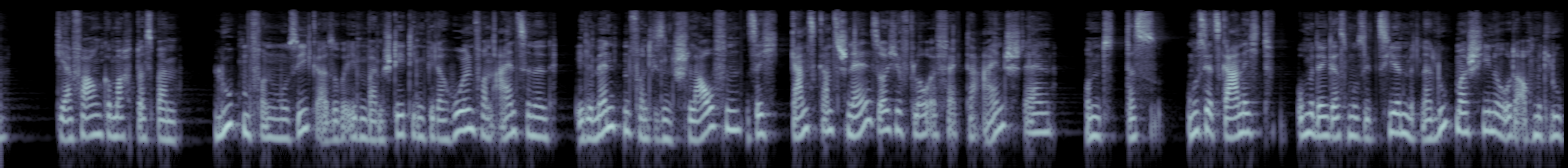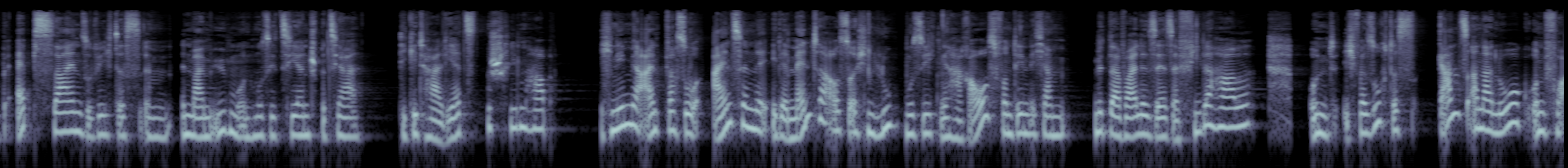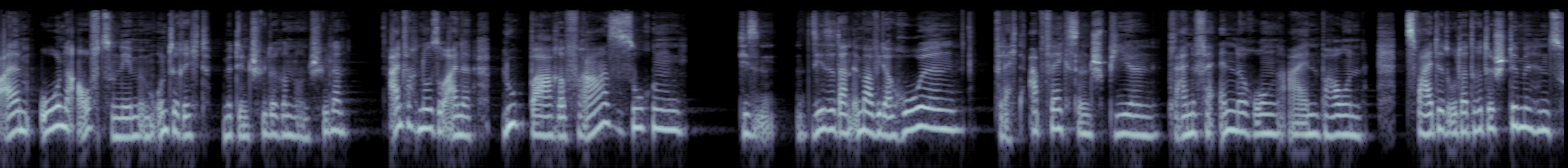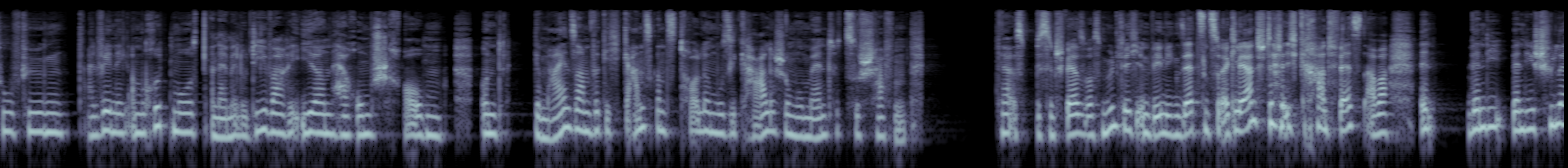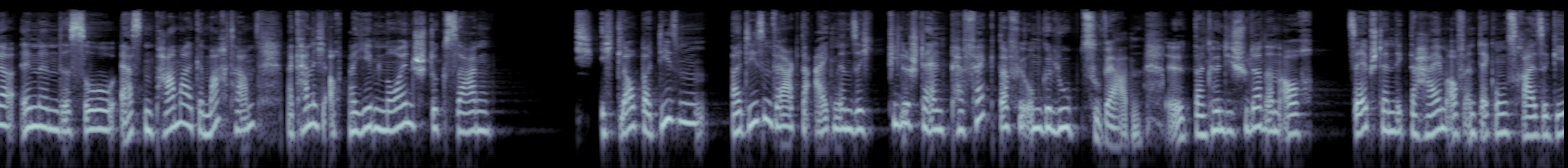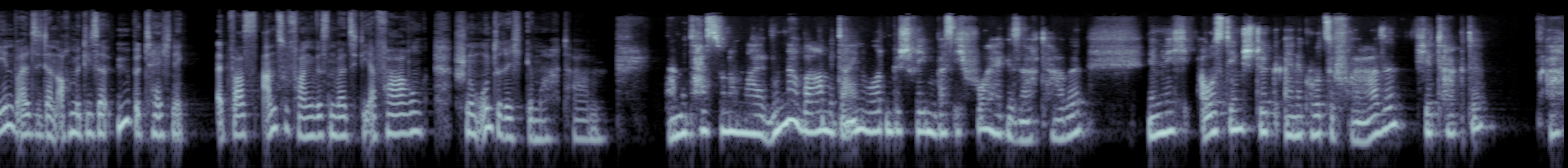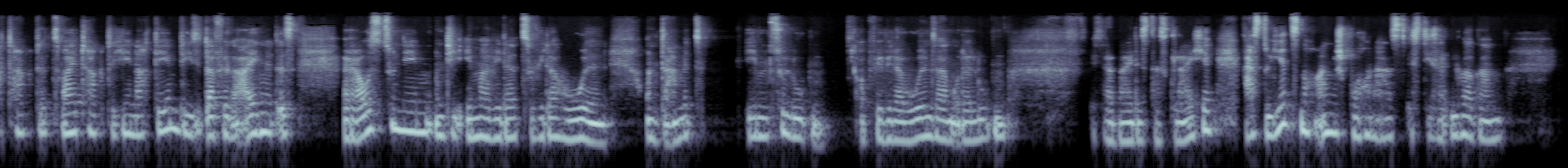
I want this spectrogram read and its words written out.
die Erfahrung gemacht, dass beim Lupen von Musik, also eben beim stetigen Wiederholen von einzelnen Elementen, von diesen Schlaufen, sich ganz, ganz schnell solche Flow-Effekte einstellen. Und das muss jetzt gar nicht unbedingt das Musizieren mit einer Loop-Maschine oder auch mit Loop-Apps sein, so wie ich das in meinem Üben und Musizieren spezial digital jetzt beschrieben habe. Ich nehme mir einfach so einzelne Elemente aus solchen Loop-Musiken heraus, von denen ich ja mittlerweile sehr, sehr viele habe. Und ich versuche das ganz analog und vor allem ohne aufzunehmen im Unterricht mit den Schülerinnen und Schülern. Einfach nur so eine loopbare Phrase suchen, diese, diese dann immer wiederholen, vielleicht abwechselnd spielen, kleine Veränderungen einbauen, zweite oder dritte Stimme hinzufügen, ein wenig am Rhythmus, an der Melodie variieren, herumschrauben und gemeinsam wirklich ganz, ganz tolle musikalische Momente zu schaffen. Ja, ist ein bisschen schwer, sowas mündlich in wenigen Sätzen zu erklären, stelle ich gerade fest, aber wenn, wenn die, wenn die SchülerInnen das so erst ein paar Mal gemacht haben, dann kann ich auch bei jedem neuen Stück sagen, ich, ich glaube, bei diesem bei diesem Werk, da eignen sich viele Stellen perfekt dafür, um geloopt zu werden. Äh, dann können die Schüler dann auch selbstständig daheim auf Entdeckungsreise gehen, weil sie dann auch mit dieser Übetechnik etwas anzufangen wissen, weil sie die Erfahrung schon im Unterricht gemacht haben. Damit hast du nochmal wunderbar mit deinen Worten beschrieben, was ich vorher gesagt habe, nämlich aus dem Stück eine kurze Phrase, vier Takte, acht Takte, zwei Takte, je nachdem, die dafür geeignet ist, rauszunehmen und die immer wieder zu wiederholen und damit eben zu lupen. Ob wir wiederholen sagen oder lupen, ist ja beides das Gleiche. Was du jetzt noch angesprochen hast, ist dieser Übergang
